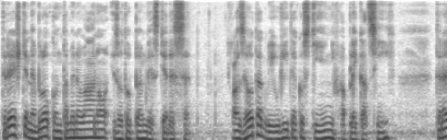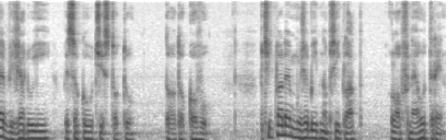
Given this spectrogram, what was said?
které ještě nebylo kontaminováno izotopem 210. Lze ho tak využít jako stínění v aplikacích, které vyžadují vysokou čistotu tohoto kovu. Příkladem může být například lov neutrin.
